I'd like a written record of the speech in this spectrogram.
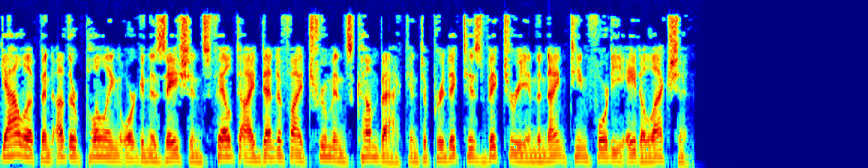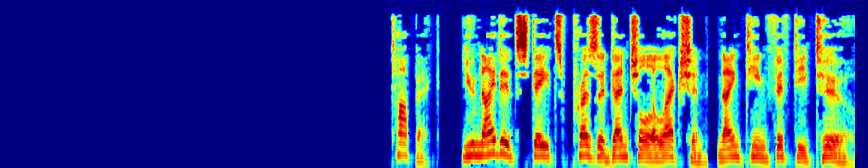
Gallup and other polling organizations failed to identify Truman's comeback and to predict his victory in the 1948 election. United States presidential election, 1952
